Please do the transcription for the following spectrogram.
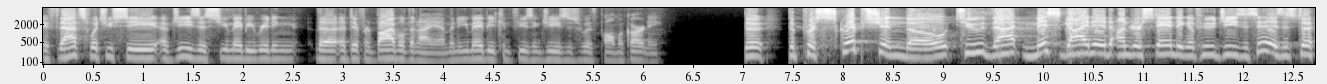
If that's what you see of Jesus, you may be reading the, a different Bible than I am, and you may be confusing Jesus with Paul McCartney. The, the prescription, though, to that misguided understanding of who Jesus is, is to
